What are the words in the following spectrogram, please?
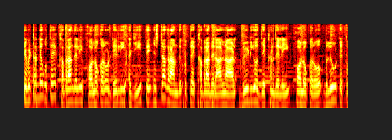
ਟਵਿੱਟਰ ਦੇ ਉੱਤੇ ਖਬਰਾਂ ਦੇ ਲਈ ਫੋਲੋ ਕਰੋ ਡੇਲੀ ਅਜੀਤ ਤੇ ਇੰਸਟਾਗ੍ਰam ਦੇ ਉੱਤੇ ਖਬਰਾਂ ਦੇ ਨਾਲ ਨਾਲ ਵੀਡੀਓ ਦੇਖਣ ਦੇ ਲਈ ਫੋਲੋ ਕਰੋ ਬਲੂ ਟਿਕ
